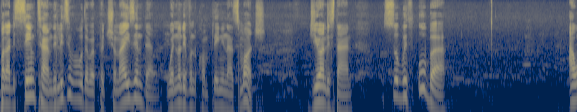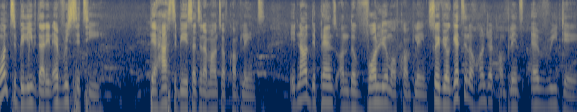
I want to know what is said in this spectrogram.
but at the same time, the little people that were patronizing them were not even complaining as much. Do you understand? So with Uber, I want to believe that in every city there has to be a certain amount of complaints. It now depends on the volume of complaints. So if you're getting 100 complaints every day,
